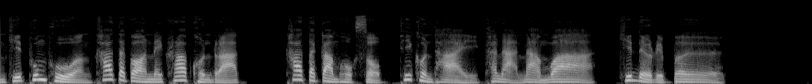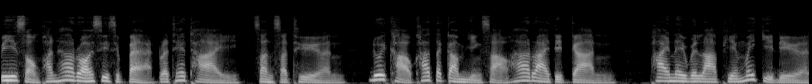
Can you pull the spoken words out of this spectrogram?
มคิดพุ่มพวงฆาตกรในคราบคนรัก ฆาตกรรมหกศพที่คนไทยขนานนามว่า คิดเดอะริปเปอร์ ปี 2548 ประเทศไทย สั่นสะเทือน ด้วยข่าวฆาตกรรมหญิงสาว 5 รายติดกัน ภายในเวลาเพียงไม่กี่เดือน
